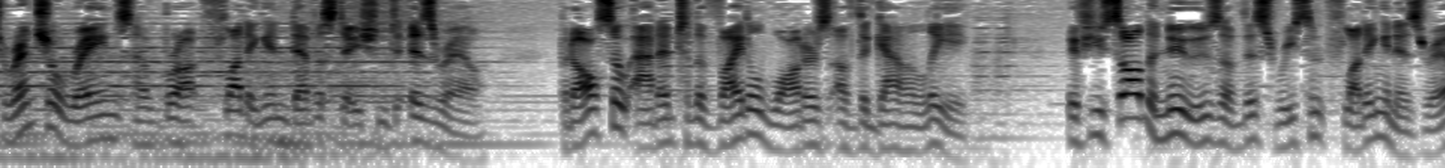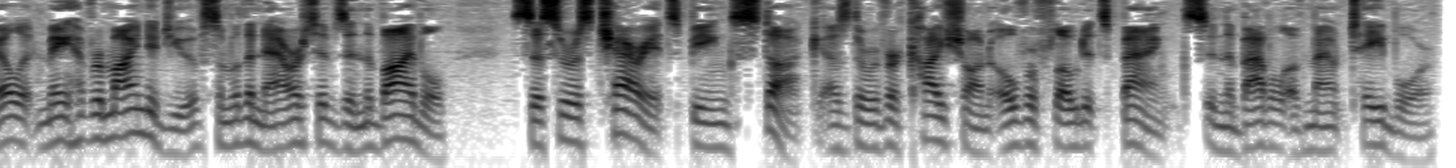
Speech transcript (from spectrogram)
Torrential rains have brought flooding and devastation to Israel, but also added to the vital waters of the Galilee. If you saw the news of this recent flooding in Israel, it may have reminded you of some of the narratives in the Bible. Sisera's chariots being stuck as the river Kishon overflowed its banks in the battle of Mount Tabor,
